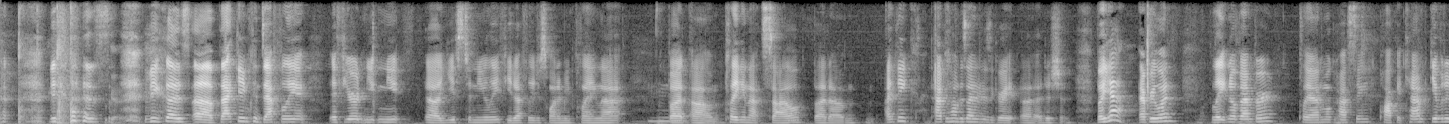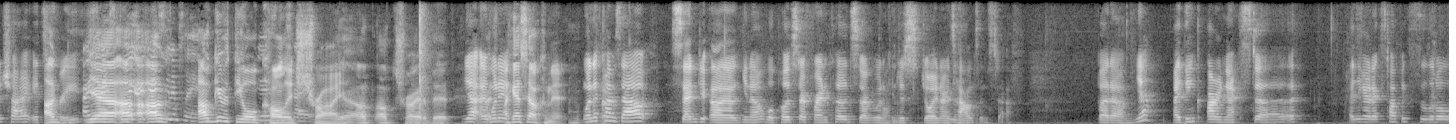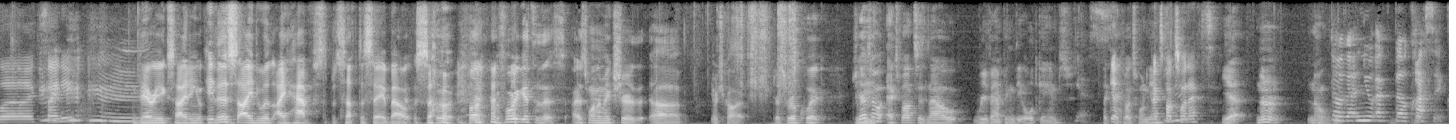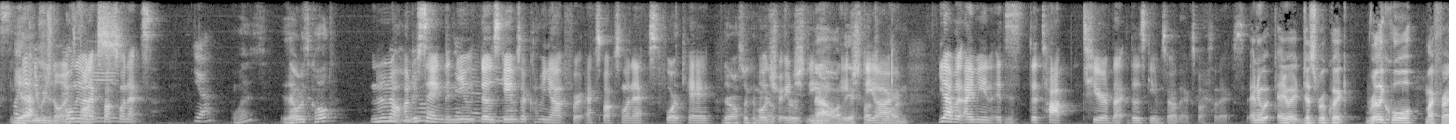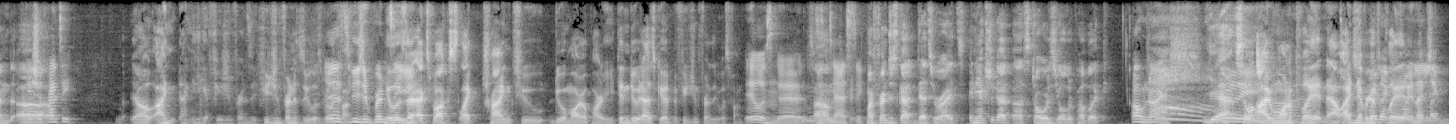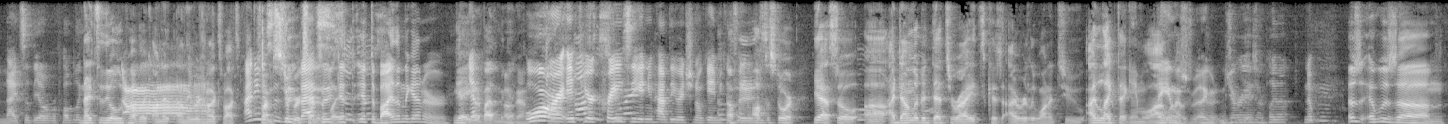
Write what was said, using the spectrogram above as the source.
because because uh, that game can definitely, if you're new, new, uh, used to New Leaf, you definitely just want to be playing that, Mm-hmm. but um, playing in that style. But um, I think Happy Home Designer is a great uh, addition. But yeah, everyone, late November, play Animal Crossing Pocket Camp. Give it a try. It's I'll- free. Are you Yeah, guys, I'll- are you guys I'll- play? I'll give it the old You guys college can try. Yeah, I'll, I'll try it a bit. Yeah, and when I it can't say I'll commit. when it comes out, send your, uh, you know, we'll post our friend codes so everyone can just join our towns and stuff. But um, yeah, I think our next, uh, I think our next topic is a little uh, exciting. Very exciting. Okay, It's- this I will. I have stuff to say about. So Wait, wait, hold on. Before we get to this, I just want to make sure that uh, what you call it, just real quick. Do you guys Mhm. know Xbox is now revamping the old games, yes. like Yeah. Xbox One games? Xbox One X, Yeah, no, no, no. No, the new the classics. Yeah. The original Xbox. only on Xbox. Xbox One X. Yeah. What is that? What it's called? No, no, no. I'm just saying the new those games are coming out for Xbox One X, 4K. They're also coming Ultra out for HD, now on the HDR. Xbox One. Yeah, but I mean, it's the top tier of that. Those games are on the Xbox One X. Anyway, anyway, just real quick, really cool. My friend, uh, Fusion Frenzy. yo, I, I need to get Fusion Frenzy. Fusion Frenzy was really yes, fun. Fusion Frenzy. It was their Xbox like trying to do a Mario Party. Didn't do it as good, but Fusion Frenzy was fun. It was Mhm. good. It was Um, Fantastic. My friend just got Dead to Rights, and he actually got uh, Star Wars: The Old Republic. Oh nice. Yeah, Really? so I want to play it now. I never got Wait, to like, play it, wait, and like, I, like Knights of the Old Republic. Knights of the Old Republic on it on the Ah. original Xbox. I think so I'm this is super excited best. to So play you it. have, to, you have to buy them again, or Yeah, you Yeah. gotta buy them again. Okay. Or if off you're the crazy store? and you have the original game, you can Off- put it in. Off the store. Yeah, so uh, I I didn't know downloaded. Dead to Rights because I really wanted to. I liked that game a lot. that game when I was. uh, did you ever guys ever play that? Nope. It was. It was. Um,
